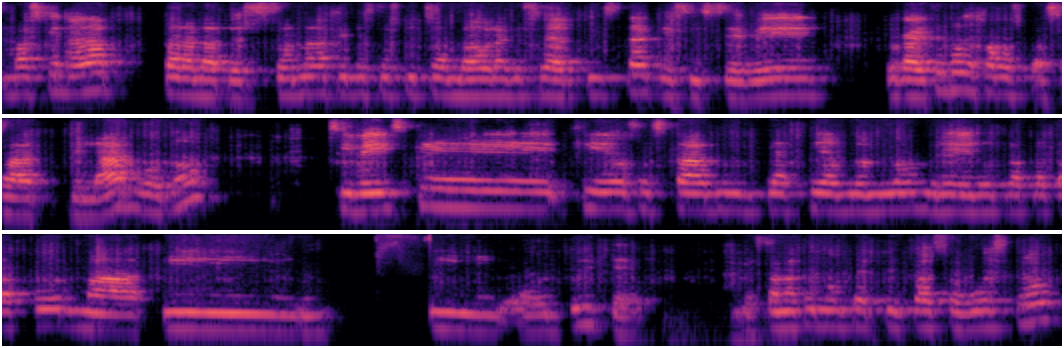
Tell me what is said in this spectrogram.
más que nada, para la persona que me está escuchando ahora que sea artista, que si se ve, porque a veces lo dejamos pasar de largo, ¿no? Si veis que, que os están haciendo el nombre en otra plataforma y, o en Twitter, y están haciendo un perfil falso vuestro,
